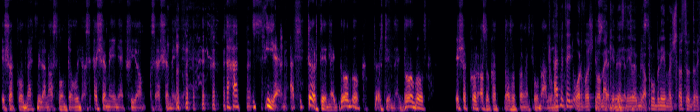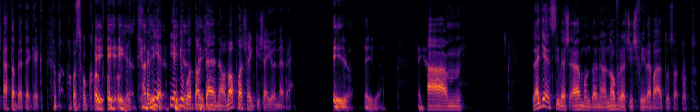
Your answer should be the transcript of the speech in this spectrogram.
és akkor Macmillan azt mondta, hogy az események, fiam, az események. Tehát ilyen, hát történnek dolgok, történnek dolgok, és akkor azokat, azokkal megpróbálunk. Hát, mint egy orvostól megkérdezni, hogy mi a probléma, és azt mondta, hogy hát a betegek azokkal. I- igen. Hát milyen, igen, milyen igen, nyugodtan igen. telne a nap, ha senki se jönne be. Így van, így van. Um, legyen szíves elmondani a Navracsis féle változatot.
